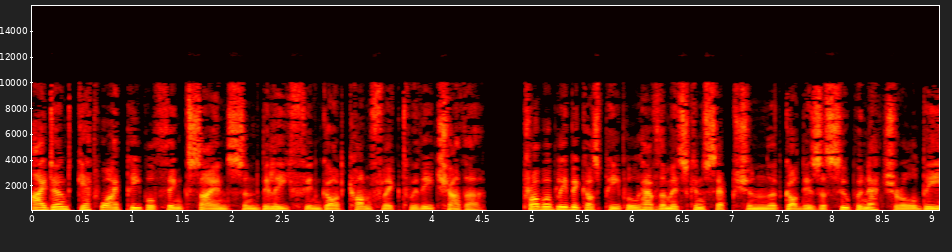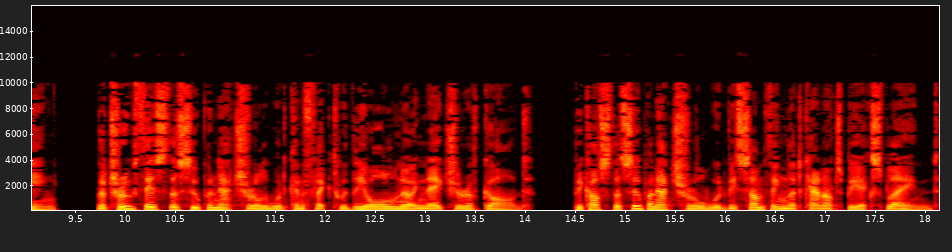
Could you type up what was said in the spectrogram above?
I don't get why people think science and belief in God conflict with each other. Probably because people have the misconception that God is a supernatural being. The truth is the supernatural would conflict with the all-knowing nature of God. because the supernatural would be something that cannot be explained.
